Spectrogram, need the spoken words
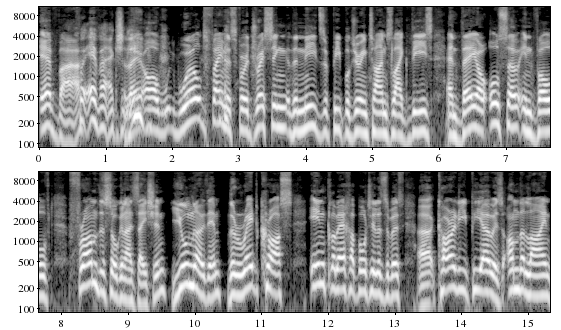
ever. Forever, actually. They are world famous for addressing the needs of people during times like these, and they are also involved from this organization. You'll know them, the Red Cross in Gqeberha, Port Elizabeth. Uh, Coralie Pio is on the line.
